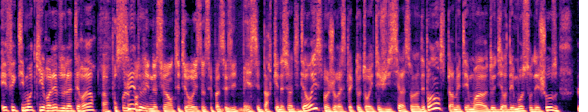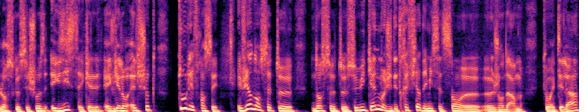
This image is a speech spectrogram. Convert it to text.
effectivement qui relèvent de la terreur? Ah, pourquoi le parquet de- national antiterroriste ne s'est pas saisi? Mais c'est le parquet national antiterroriste. Moi, je respecte l'autorité judiciaire et son indépendance. Permettez-moi de dire des mots sur des choses lorsque ces choses existent et qu'elles choquent tous les Français. Et je viens dans cette euh, dans cette ce week-end, moi j'étais très fier des 1700 euh, euh, gendarmes qui ont été là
